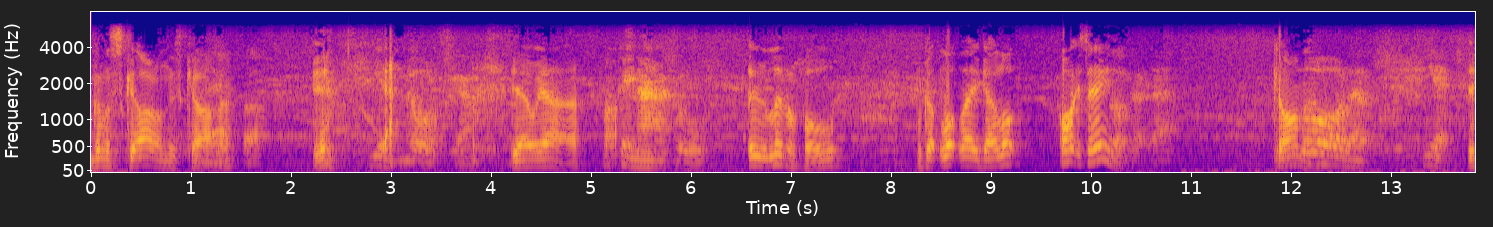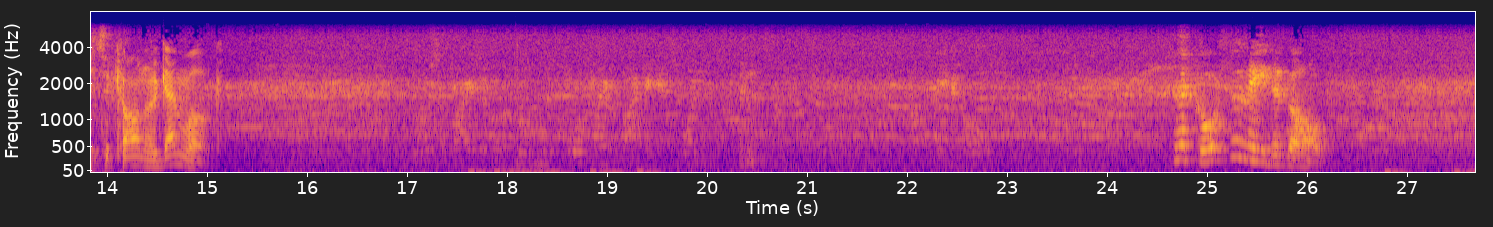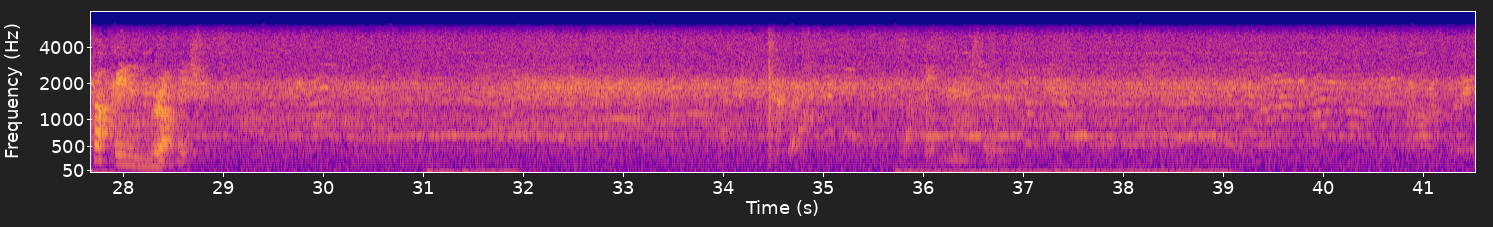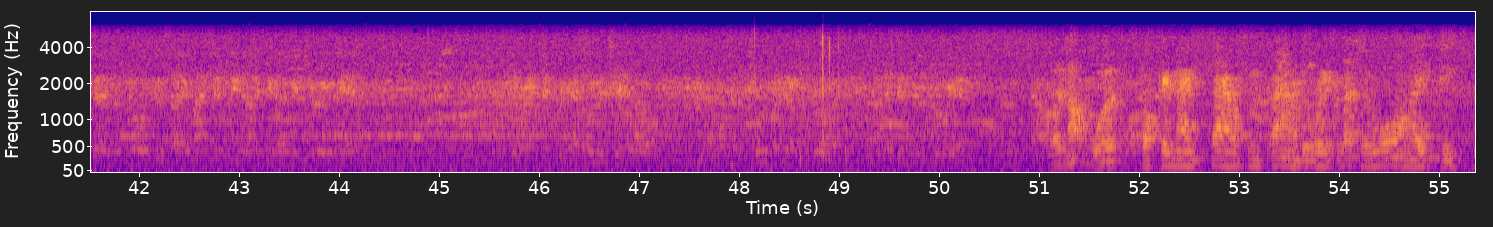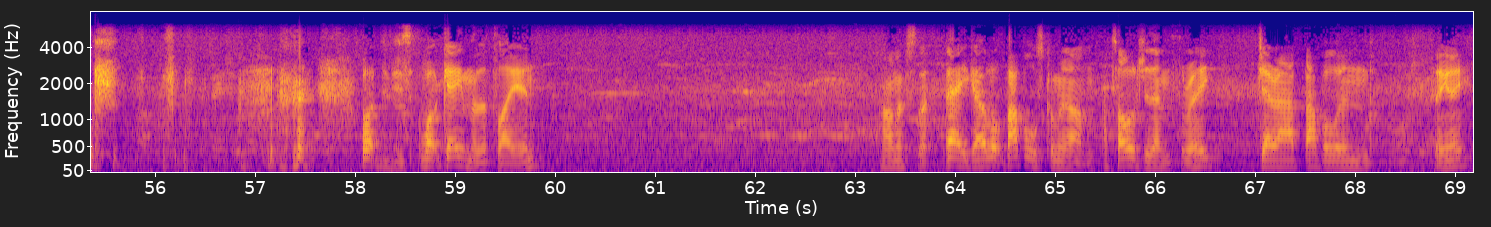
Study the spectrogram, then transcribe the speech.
We're gonna scar on this car Yeah, now. Yeah. Yeah, no. Yeah, we are. Fucking assholes. Ooh, Liverpool. We've got, look, there you go, look. Oh, it's in. Look at that. Corner. A shit. It's a corner again, look. Of course they need a goal. Fucking rubbish. They're not worth fucking eight thousand pound a week, let alone eighty. what did you? What game are they playing? Honestly, there you go. Look, Babel's coming on. I told you them three: Gerrard, Babble, and thingy.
